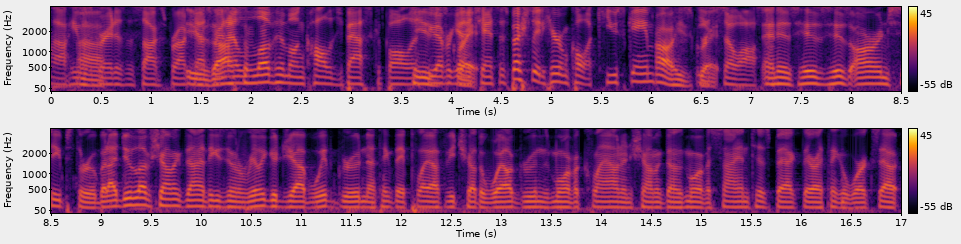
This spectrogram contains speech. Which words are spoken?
Oh, he was Uh, great as the Sox was broadcaster, and I awesome. love him on college basketball. If He's you ever get great. a chance, especially to hear him call a Cuse game, Oh, he's great. he's so awesome. And his his his orange seeps through. But I do love Sean McDonough. I think he's doing a really good job with Gruden. I think they play off of each other well. Gruden's more of a clown, and Sean McDonough's more of a scientist back there. I think it works out.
